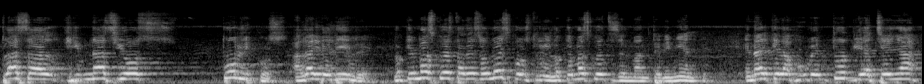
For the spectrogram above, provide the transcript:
plazas, gimnasios públicos al aire libre. Lo que más cuesta de eso no es construir, lo que más cuesta es el mantenimiento. En hay que la juventud viacheña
